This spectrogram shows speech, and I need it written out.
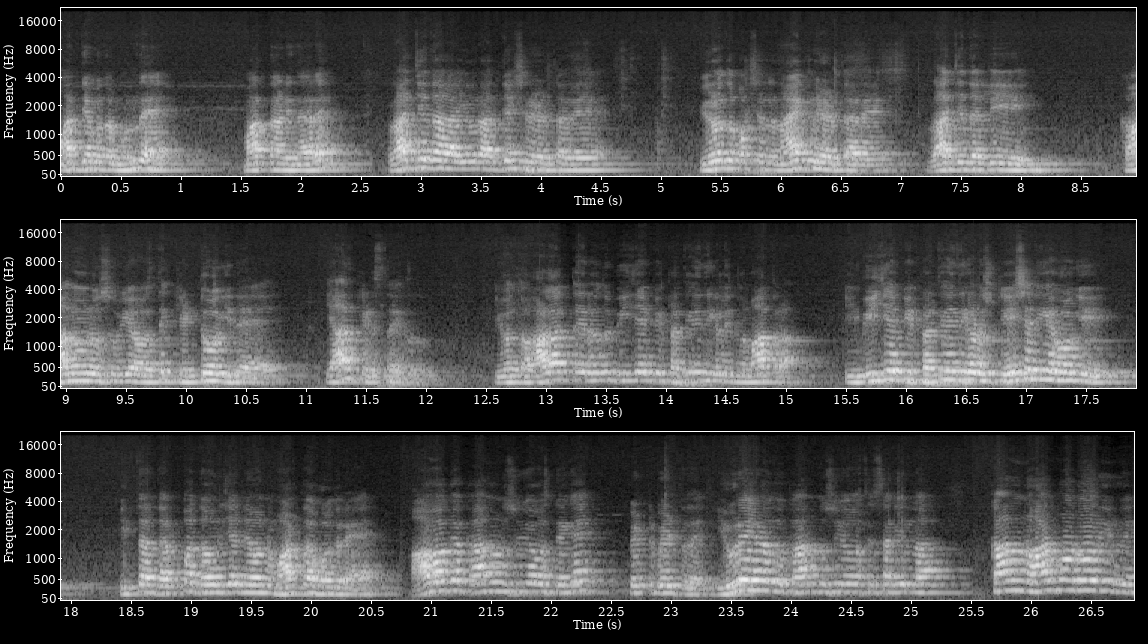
ಮಾಧ್ಯಮದ ಮುಂದೆ ಮಾತನಾಡಿದ್ದಾರೆ. ರಾಜ್ಯದ ಇವರ ಅಧ್ಯಕ್ಷರು ಹೇಳ್ತಾರೆ, ವಿರೋಧ ಪಕ್ಷದ ನಾಯಕರು ಹೇಳ್ತಾರೆ, ರಾಜ್ಯದಲ್ಲಿ ಕಾನೂನು ಸುವ್ಯವಸ್ಥೆ ಕೆಟ್ಟು ಹೋಗಿದೆ ಯಾರು ಕೆಡಿಸ್ತಾ ಇರೋದು? ಇವತ್ತು ಹಾಳಾಗ್ತಾ ಇರೋದು ಬಿಜೆಪಿ ಪ್ರತಿನಿಧಿಗಳಿಂದ ಮಾತ್ರ. ಈ ಬಿಜೆಪಿ ಪ್ರತಿನಿಧಿಗಳು ಸ್ಟೇಷನ್ಗೆ ಹೋಗಿ ಇತ್ತ ದರ್ಪ ದೌರ್ಜನ್ಯವನ್ನು ಮಾಡ್ತಾ ಹೋದ್ರೆ ಆವಾಗ ಕಾನೂನು ಸುವ್ಯವಸ್ಥೆಗೆ ಪೆಟ್ಟು ಬೀಳ್ತದೆ. ಇವರೇ ಹೇಳೋದು ಕಾನೂನು ಸುವ್ಯವಸ್ಥೆ ಸರಿ ಇಲ್ಲ ಕಾನೂನು ಹಾಳು ಮಾಡುವವರು ಇವ್ರೆ.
